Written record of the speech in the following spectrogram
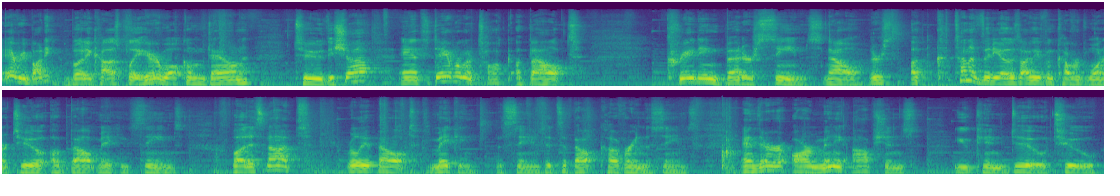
Hey everybody, Buddy Cosplay here. Welcome down to the shop. And today we're going to talk about creating better seams. Now, there's a ton of videos, I've even covered one or two about making seams, but it's not really about making the seams, it's about covering the seams. And there are many options you can do to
